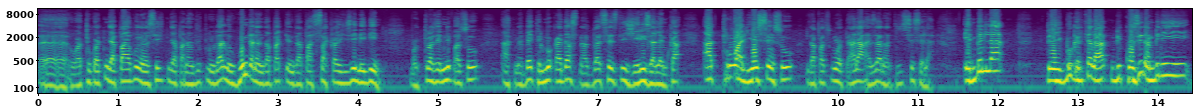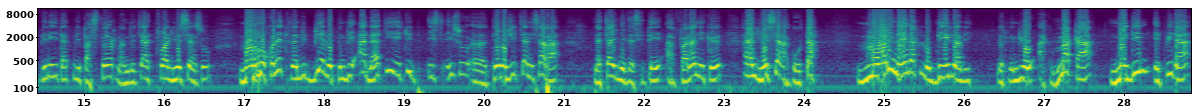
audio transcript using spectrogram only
uh, watuku ati nzapa akuna na siri ti nzapa na ndutu lo lalo hunda na nzapa ti nzapa sacralise médine bon troisiéme ni faso ayeke na betele moko adas na ba sese ti jérusalem ka atroa lieu saint so nzapa ti mû taala aza na duti sese la e mbeni la mbi gbogere ti ala mbi cause na mbeni mbeni ita ti mbi pasteur na ndö ti atroa lieu saint so lo reconnaitre na mbi bien lo ti mbi ana ya ti étude i so uh, théologique ti ani sara na ti auniversité afana ni ke alieu saint ayeke ota lo wani na yanga ti lo deiri na mbi donc na mbi yo maka médine et puis na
